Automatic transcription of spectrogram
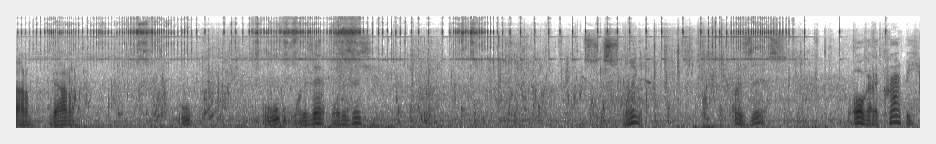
Got him. Got him. Oop. Oop. What is that? What is this? It's just swimming. What is this? Oh, got a crappie.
